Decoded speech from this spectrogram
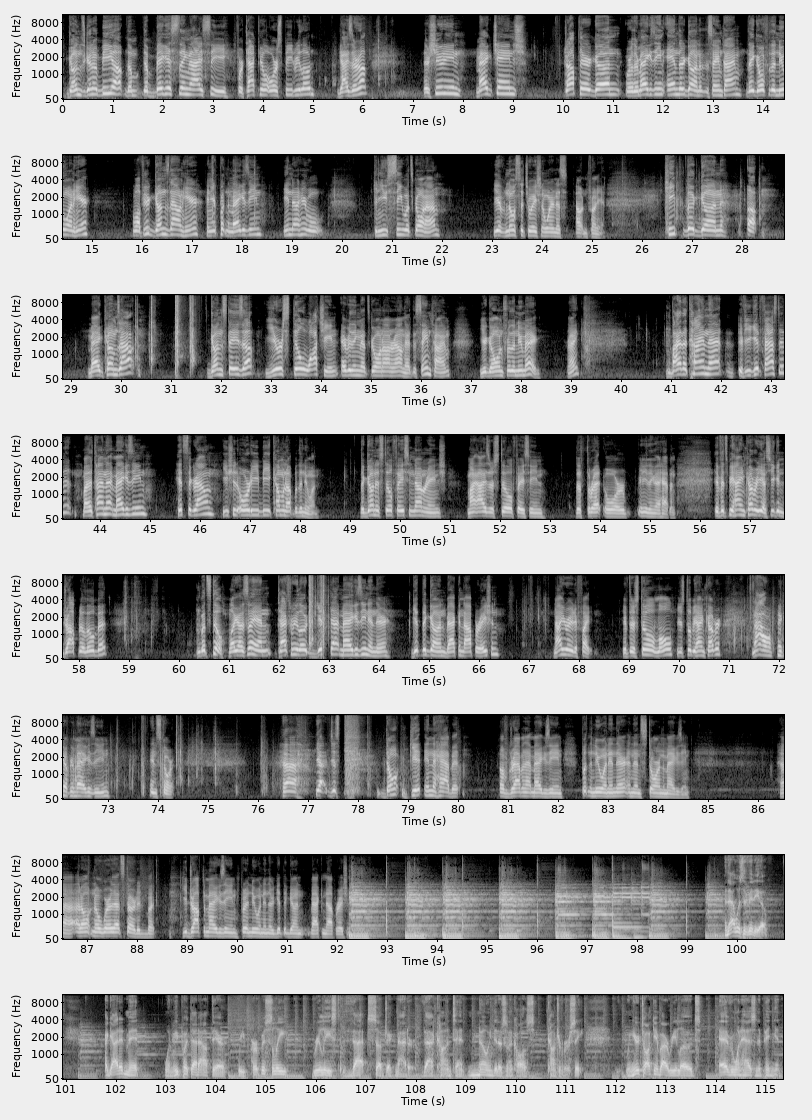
Gun's gonna be up. The, the biggest thing that I see for tactical or speed reload, guys are up, they're shooting, mag change, drop their gun or their magazine and their gun at the same time. They go for the new one here. Well, if your gun's down here and you're putting the magazine in down here, well, can you see what's going on? You have no situation awareness out in front of you. Keep the gun up. Mag comes out, gun stays up. You're still watching everything that's going on around that. At the same time, you're going for the new mag, right? By the time that, if you get fast at it, by the time that magazine hits the ground, you should already be coming up with a new one. The gun is still facing downrange. My eyes are still facing the threat or anything that happened. If it's behind cover, yes, you can drop it a little bit. But still, like I was saying, tac reload, get that magazine in there, get the gun back into operation. Now you're ready to fight. If there's still a lull, you're still behind cover, now pick up your magazine and store it. Uh, yeah, just don't get in the habit of grabbing that magazine, putting the new one in there, and then storing the magazine. Uh, I don't know where that started, but you drop the magazine, put a new one in there, get the gun back into operation. And that was the video. I gotta admit, when we put that out there, we purposely released that subject matter, that content, knowing that it's gonna cause controversy. When you're talking about reloads, everyone has an opinion.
